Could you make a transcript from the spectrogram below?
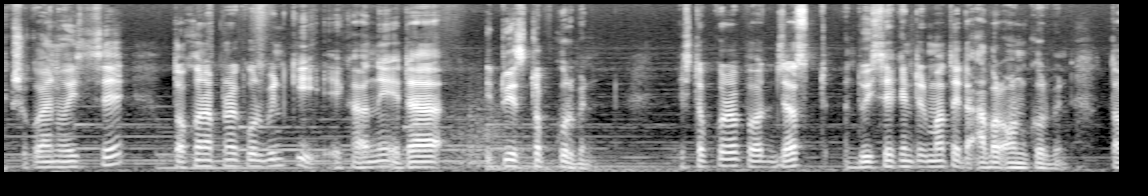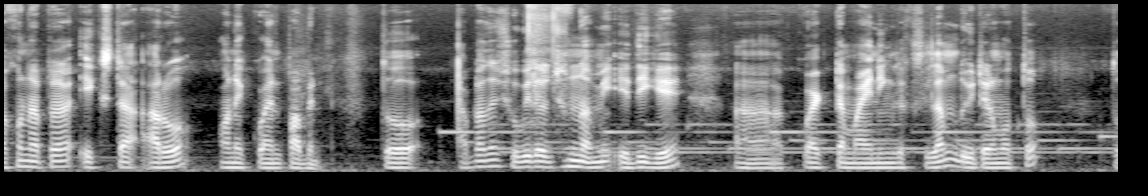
একশো কয়েন হয়েছে তখন আপনারা করবেন কি এখানে এটা একটু স্টপ করবেন। স্টপ করার পর জাস্ট দুই সেকেন্ডের মাথায় এটা আবার অন করবেন। তখন আপনারা এক্সট্রা আরও অনেক কয়েন পাবেন। তো আপনাদের সুবিধার জন্য আমি এদিকে কয়েকটা মাইনিং রাখছিলাম, দুইটার মতো। তো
